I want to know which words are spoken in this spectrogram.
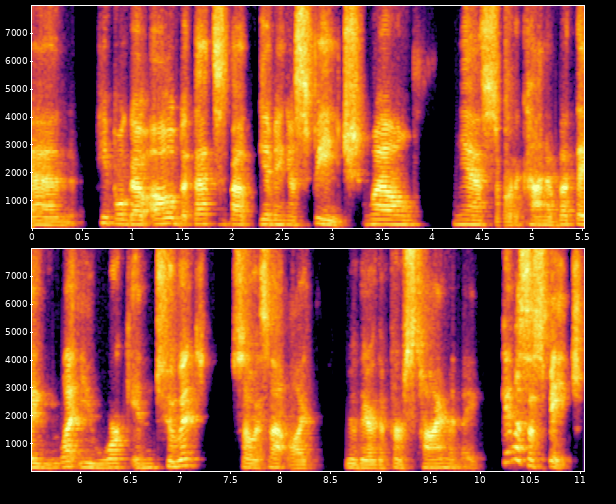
and people go, oh, but that's about giving a speech. Well, yeah, sort of, kind of, but they let you work into it. So it's not like you're there the first time and they give us a speech.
